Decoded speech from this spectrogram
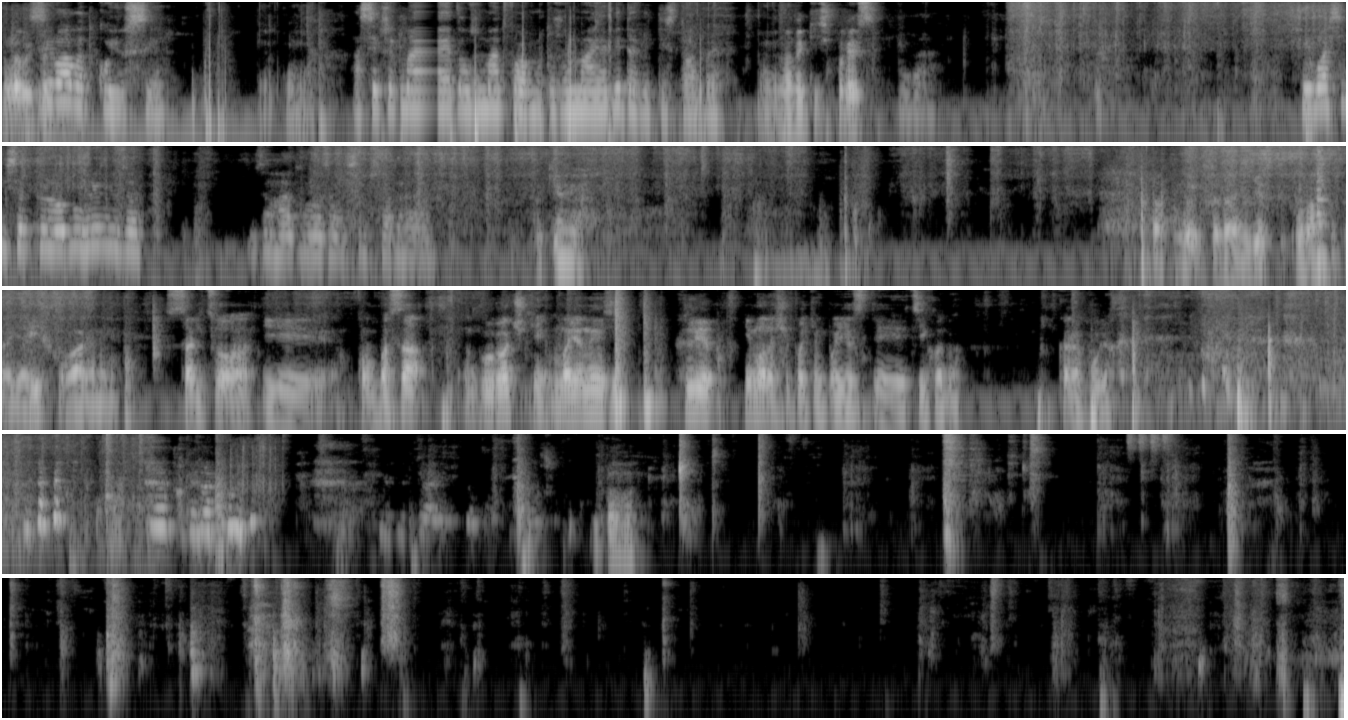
на. Сироваткою сир. Я понял. А сир як має должен мати форму, то ж він має видавитись добре. Надо якийсь прес. Да. Ще 81 гривню за загадувала за 800 грам. Таке я. Так, мы садаем. Есть у нас тут яичко вареные, сальцо и ковбаса, гурочки, майонезі, хліб і можна ще потім поїсти тихо до карапуляк. Давай.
